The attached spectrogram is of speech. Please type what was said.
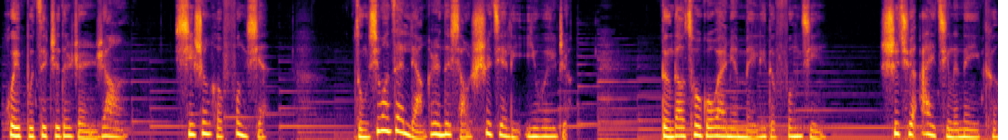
会不自知的忍让、牺牲和奉献，总希望在两个人的小世界里依偎着，等到错过外面美丽的风景，失去爱情的那一刻，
